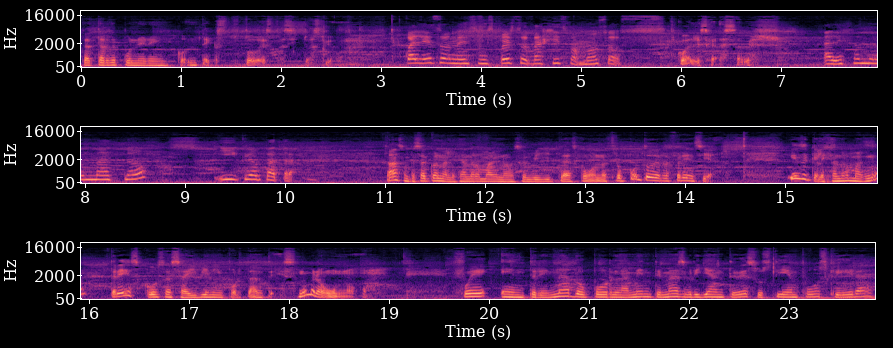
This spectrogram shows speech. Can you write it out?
tratar de poner en contexto toda esta situación. ¿Cuáles son esos personajes famosos? ¿Cuáles? A ver. Alejandro Magno y Cleopatra. Vamos a empezar con Alejandro Magno, semillitas, como nuestro punto de referencia. Fíjense que Alejandro Magno, tres cosas ahí bien importantes. Número uno, fue entrenado por la mente más brillante de sus tiempos, que era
